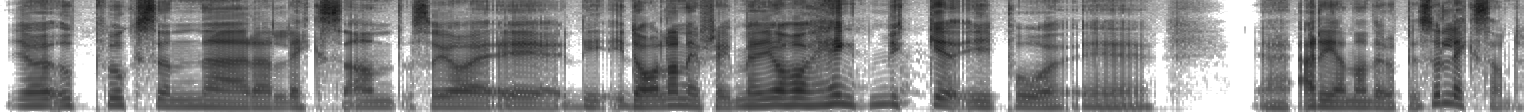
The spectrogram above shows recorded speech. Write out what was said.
Jag är uppvuxen nära Leksand, så jag är i Dalarna i och för sig. Men jag har hängt mycket i, på eh, eh, arenan där uppe, så Leksand.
